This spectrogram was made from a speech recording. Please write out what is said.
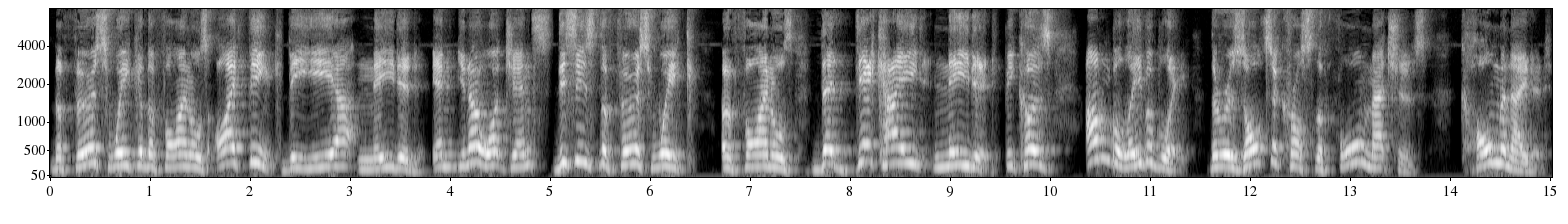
the first week of the finals, I think the year needed. And you know what, gents? This is the first week of finals the decade needed because unbelievably, the results across the four matches culminated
